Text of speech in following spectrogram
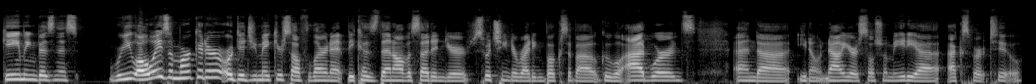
gaming business were you always a marketer or did you make yourself learn it? Because then all of a sudden you're switching to writing books about google adwords and uh, you know now you're a social media expert too.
